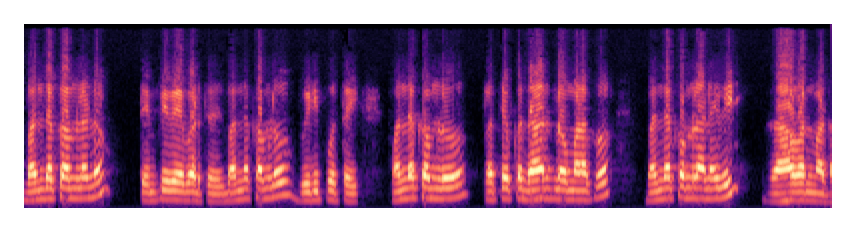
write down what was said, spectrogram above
బంధకంలను తెంపివేయబడుతుంది. బంధకంలో విడిపోతాయి. బంధకంలో ప్రతి ఒక్క దాంట్లో మనకు బంధకంలు అనేవి రావన్నమాట.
